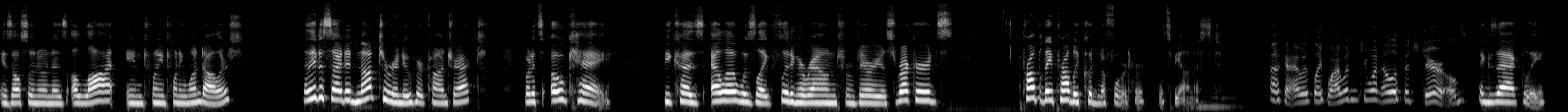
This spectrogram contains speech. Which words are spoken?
is also known as a lot in 2021 dollars. And they decided not to renew her contract, but it's okay because Ella was like flitting around from various records. Probably they probably couldn't afford her, let's be honest. Okay, I was like, why wouldn't you want Ella Fitzgerald? Exactly.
